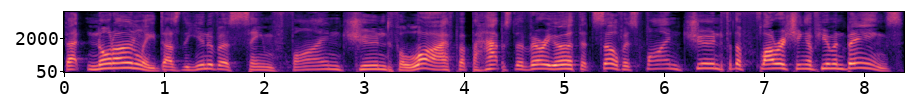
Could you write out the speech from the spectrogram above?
that not only does the universe seem fine tuned for life, but perhaps the very earth itself is fine tuned for the flourishing of human beings.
